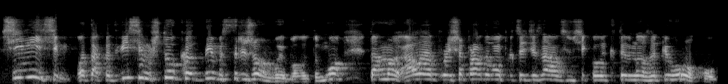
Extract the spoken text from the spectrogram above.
всі вісім, отак, от вісім штук одним стрижом вибили. Тому там, але про що правда, ми про це дізналися всі колективно за півроку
